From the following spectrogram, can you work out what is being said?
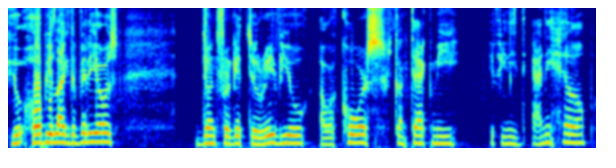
You hope you like the videos. Don't forget to review our course. Contact me if you need any help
